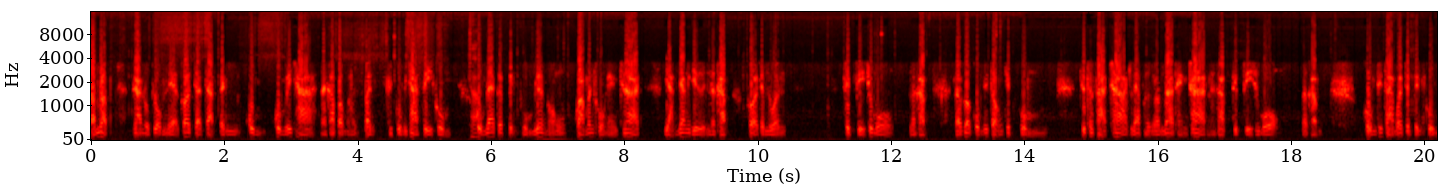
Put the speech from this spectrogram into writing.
สำหรับการอบรมเนี่ยก็จะจัดเป็นกลุ่มกลุ่มวิชานะครับ ประมาณเป็นกลุ่มวิชาสี่กลุ่มครับกลุ่มแรกก็เป็นกลุ่มเรื่องของความมั่นคงแห่งชาติ อย่างยั่งยืนนะครับ ก็จำนวน14ชั่วโมงนะครับ แล้วก็กลุ่มที่สองจะกลุ่มยุทธศาสตร์ชาติ และพลังอำนาจแห่งชาตินะครับ14ชั่วโมงนะครับ กลุ่มที่สามก็จะเป็นกลุ่ม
